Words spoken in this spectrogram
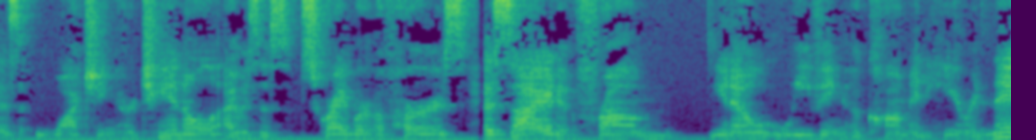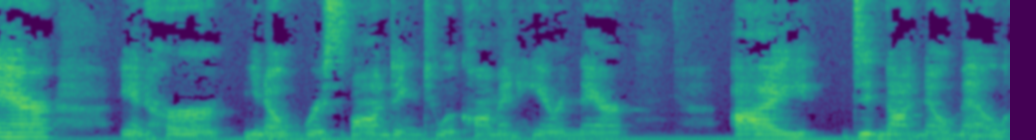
as watching her channel. I was a subscriber of hers. Aside from, you know, leaving a comment here and there and her, you know, responding to a comment here and there, I did not know Mel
